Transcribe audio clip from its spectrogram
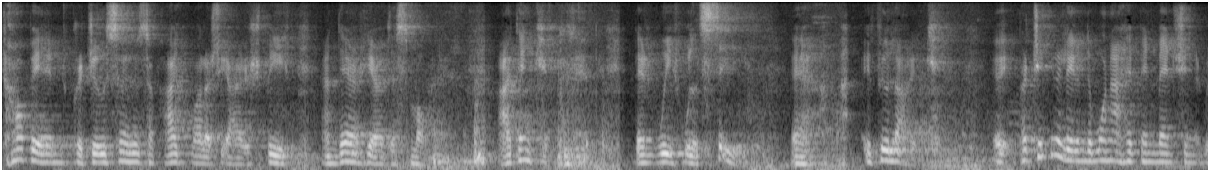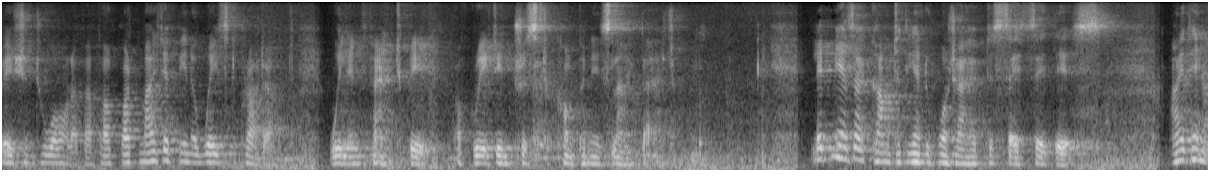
top end producers of high quality Irish beef, and they're here this morning. I think that we will see, uh, if you like, uh, particularly in the one I have been mentioning in relation to all of about what might have been a waste product will in fact be of great interest to companies like that. Let me, as I come to the end of what I have to say, say this. I think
